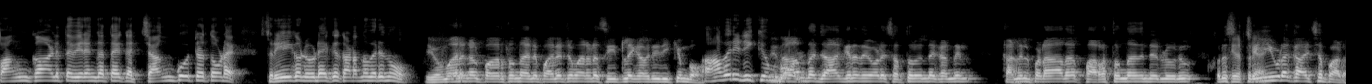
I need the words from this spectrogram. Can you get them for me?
പങ്കാളിത്ത വിരംഗത്തേക്ക് ചങ്കൂറ്റത്തോടെ സ്ത്രീകളിലേക്ക് കടന്നു വരുന്നു. വിമാനങ്ങൾ പകർത്തുന്നതിന് പൈലറ്റുമാരുടെ സീറ്റിലേക്ക് അവരിരിക്കുമ്പോൾ അവരിരിക്കുമ്പോൾ ജാഗ്രതയോടെ ശത്രുവിന്റെ കണ്ണിൽ കണ്ണിൽപ്പെടാതെ പറത്തുന്നതിന്റെ ഒരു ഒരു സ്ത്രീയുടെ കാഴ്ചപ്പാട്.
